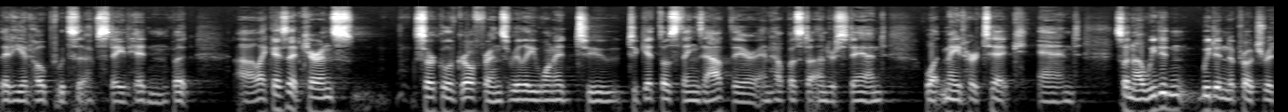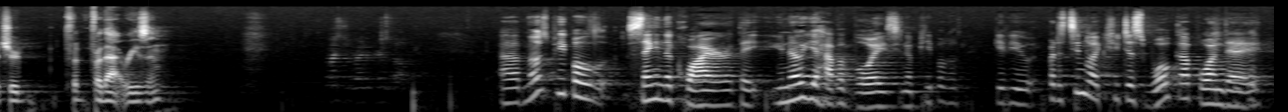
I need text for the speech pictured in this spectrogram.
that he had hoped would have stayed hidden. But uh, like I said, Karen's circle of girlfriends really wanted to to get those things out there and help us to understand what made her tick. And so no, we didn't we didn't approach Richard for, for that reason. Uh, most people sing in the choir. They, you know, you have a voice. You know, people give you. But it seemed like she just woke up one day,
